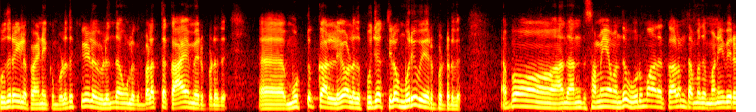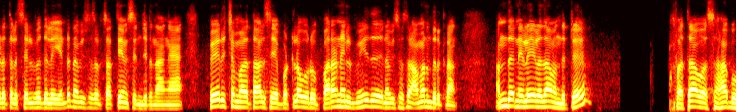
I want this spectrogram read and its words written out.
குதிரையில் பயணிக்கும் பொழுது கீழே விழுந்து அவங்களுக்கு பலத்த காயம் ஏற்படுது. முட்டுக்கால்லையோ அல்லது புஜத்திலோ முறிவு ஏற்பட்டுருது. அப்போ அந்த அந்த சமயம் வந்து ஒரு மாத காலம் தமது மனைவியரிடத்தில் செல்வதில்லை என்று நபிசாசம் சத்தியம் செஞ்சுருந்தாங்க. பேரிச்ச மரத்தால் செய்யப்பட்டுள்ள ஒரு பரணில் மீது நபிசாசம் அமர்ந்திருக்கிறாங்க. அந்த நிலையில தான் வந்துட்டு ஃபத்தாவ சஹாபு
